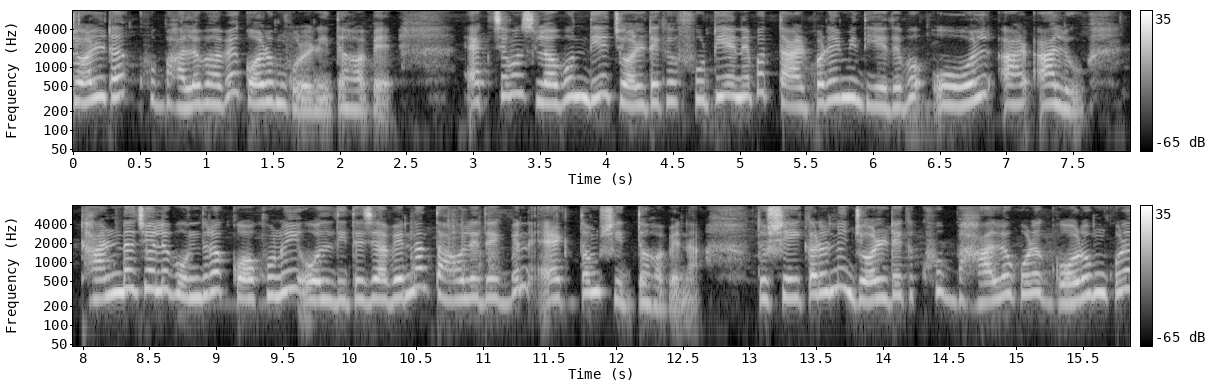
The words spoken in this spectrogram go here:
জলটা খুব ভালোভাবে গরম করে নিতে হবে। এক চামচ লবণ দিয়ে জলটাকে ফুটিয়ে নেব, তারপরে আমি দিয়ে দেব ওল আর আলু। ঠান্ডা জলে বন্ধুরা কখনোই ওল দিতে যাবেন না, তাহলে দেখবেন একদম সিদ্ধ হবে না। তো সেই কারণে জলটাকে খুব ভালো করে গরম করে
